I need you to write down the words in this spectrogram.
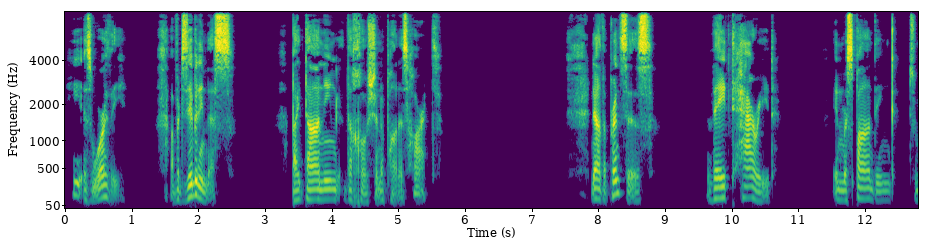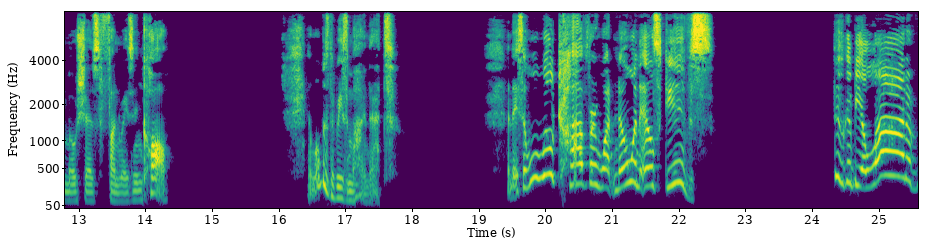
He is worthy of exhibiting this by donning the choshen upon his heart. Now the princes, they tarried in responding to Moshe's fundraising call. And what was the reason behind that? And they said, well, we'll cover what no one else gives. There's going to be a lot of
